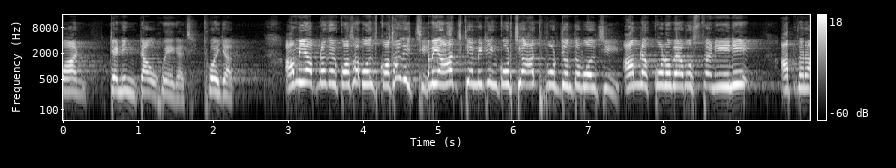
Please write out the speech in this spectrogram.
পান। ট্রেনিংটাও হয়ে গেছে। হয়ে যাক। আমি আপনাদের কথা বল কথা দিচ্ছি। আমি আজকে মিটিং করছি, আজ পর্যন্ত বলছি, আমরা কোনো ব্যবস্থা নিইনি। আপনারা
